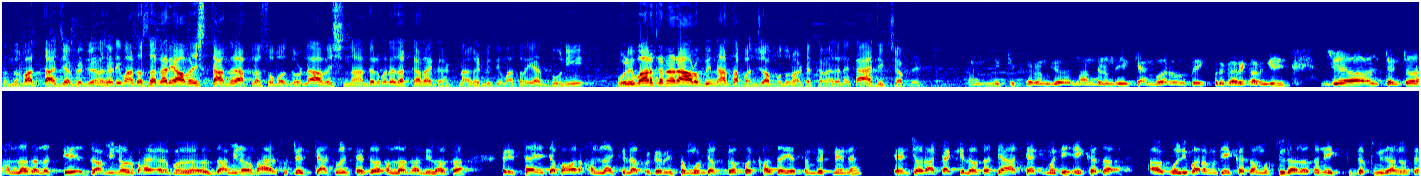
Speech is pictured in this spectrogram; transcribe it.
संदर्भात ताजी अपडेट देण्यासाठी माझा सहकारी आवेश तांदळे आपल्यासोबत जोडला. आवेश नांदेडमध्ये धक्कादायक घटना घडली होती. मात्र या दोन्ही गोळीबार करणाऱ्या आरोपींना आता पंजाबमधून अटक करण्यात आली काय अधिकची अपडेट नक्कीच कारण नांदेडमध्ये एक होतं एक प्रकारे. कारण की ज्या ज्यांच्यावर हल्ला झाला ते जामिनावर बाहेर जामिनावर बाहेर सुटले. त्याच वेळेस त्याच्यावर हल्ला झालेला होता. रिद्धा याच्या भावावर हल्ला केल्या प्रकारे समोरच्या गब्बर खालसा या संघटनेनं त्यांच्यावर अटॅक केला होता. त्या अटॅकमध्ये एकाचा गोळीबारामध्ये एकाचा मृत्यू झाला होता आणि एक जखमी झालं होतं.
